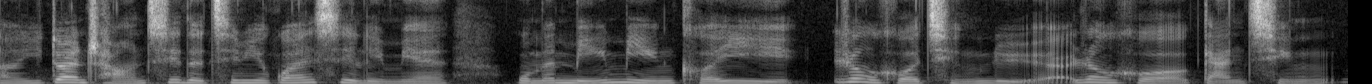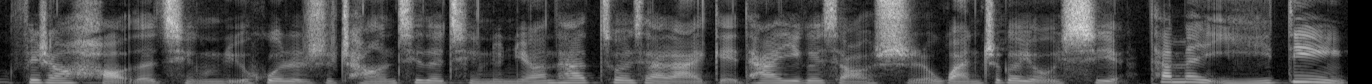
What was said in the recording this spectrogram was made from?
嗯，一段长期的亲密关系里面。我们明明可以，任何情侣，任何感情非常好的情侣，或者是长期的情侣，你让他坐下来，给他一个小时玩这个游戏，他们一定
